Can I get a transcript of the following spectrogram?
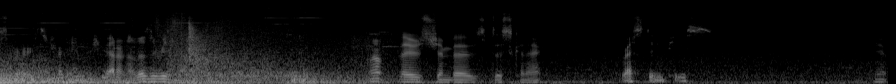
destroyers to try to ambush you. I don't know. There's a reason why. Oh, there's Jimbo's disconnect. Rest in peace. Yep.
